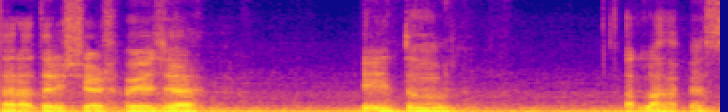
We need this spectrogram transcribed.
তাড়াতাড়ি শেষ হয়ে যায়। এই তো আল্লাহ হাফেজ।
